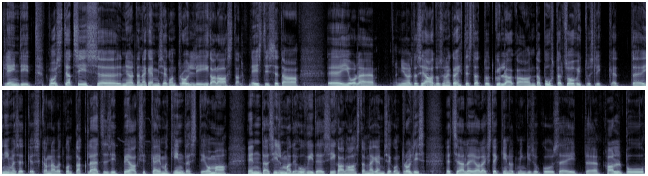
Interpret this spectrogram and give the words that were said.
kliendid, ostjad siis nii-öelda nägemise kontrolli igal aastal. Eestis seda äh, ei ole nii-öelda seadusena kehtestatud, küll aga on ta puhtalt soovituslik, et inimesed, kes kannavad kontaktläätsesid, peaksid käima kindlasti oma enda silmade huvides igal aastal nägemise kontrollis, et seal ei oleks tekkinud mingisuguseid äh, halbu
